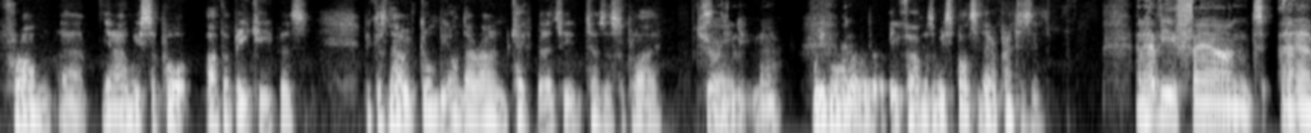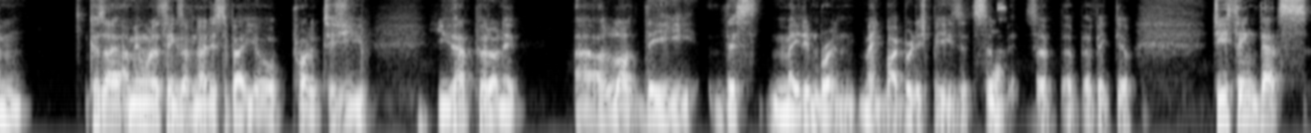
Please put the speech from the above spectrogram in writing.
from uh, you know, we support other beekeepers because now we've gone beyond our own capability in terms of supply. Sure, So- you need more. We now work with other bee farmers and we sponsor their apprentices. And have you found? Because I, I mean, one of the things I've noticed about your product is you you have put on it uh, a lot the this made in Britain, made by British bees. It's a, Yeah. it's a, a, a big deal. Do you think that's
